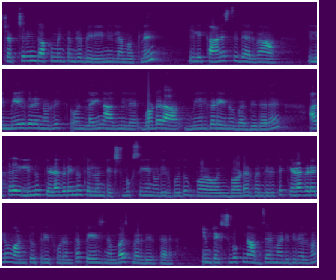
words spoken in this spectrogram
ಸ್ಟ್ರಕ್ಚರಿಂಗ್ ಡಾಕ್ಯುಮೆಂಟ್ ಅಂದರೆ ಬೇರೆ ಏನೂ ಇಲ್ಲ ಮಕ್ಕಳೇ ಇಲ್ಲಿ ಕಾಣಿಸ್ತಿದೆ ಅಲ್ವಾ? ಇಲ್ಲಿ ಮೇಲ್ಗಡೆ ನೋಡ್ರಿ, ಒಂದು ಲೈನ್ ಆದಮೇಲೆ ಬಾರ್ಡರ್ ಮೇಲ್ಗಡೆ ಏನೋ ಬರೆದಿದ್ದಾರೆ. ಆ ಥರ ಇಲ್ಲಿನೂ ಕೆಳಗಡೆನೂ ಕೆಲವೊಂದು ಟೆಕ್ಸ್ಟ್ ಬುಕ್ಸಿಗೆ ನೋಡಿರ್ಬೋದು. ಬಾ, ಒಂದು ಬಾರ್ಡರ್ ಬಂದಿರುತ್ತೆ. ಕೆಳಗಡೆನೂ ಒನ್ ಟು ತ್ರೀ ಫೋರ್ ಅಂತ ಪೇಜ್ ನಂಬರ್ಸ್ ಬರೆದಿರ್ತಾರೆ. ನಿಮ್ಮ ಟೆಕ್ಸ್ಟ್ ಬುಕ್ನ ಅಬ್ಸರ್ವ್ ಮಾಡಿದ್ದೀರಲ್ವಾ?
